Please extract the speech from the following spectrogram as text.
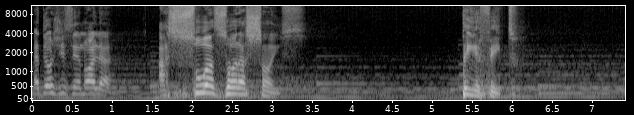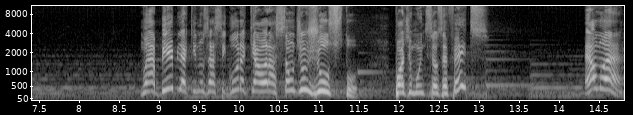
É Deus dizendo: olha, as suas orações têm efeito. Não é a Bíblia que nos assegura que a oração de um justo pode muito seus efeitos? É ou não é?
